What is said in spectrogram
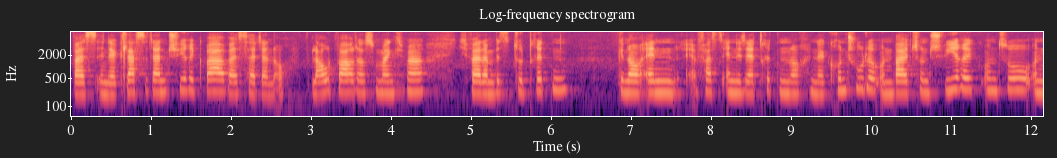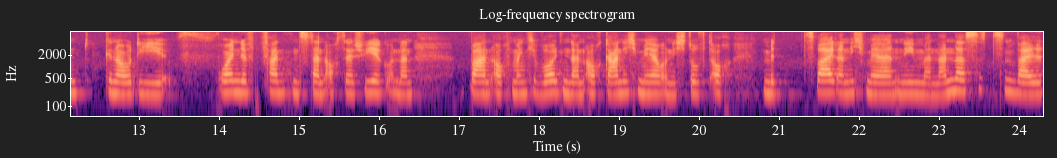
was in der Klasse dann schwierig war, weil es halt dann auch laut war oder so manchmal. Ich war dann bis zur dritten, genau, en, fast Ende der dritten noch in der Grundschule und war halt schon schwierig und so und genau die Freunde fanden es dann auch sehr schwierig und dann waren auch manche wollten dann auch gar nicht mehr und ich durfte auch mit zwei dann nicht mehr nebeneinander sitzen, weil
